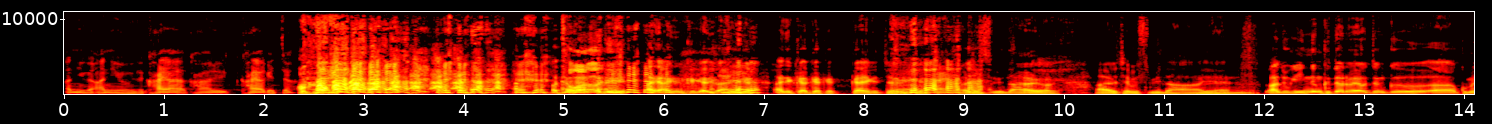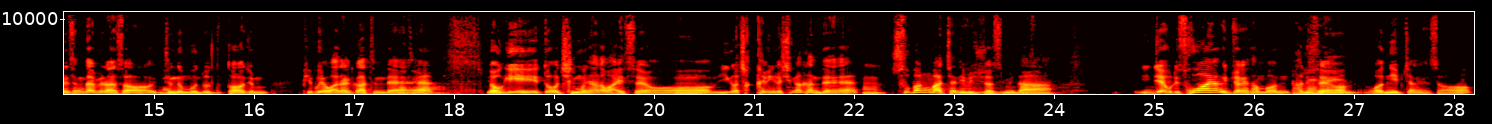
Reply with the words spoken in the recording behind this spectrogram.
아니 아니요 이제 가야 갈 가야겠죠. 아, 정확하게. 아니, 아니, 그게 아니고, 아니, 네. 아니, 가, 가, 가, 가야겠죠. 이렇게. 알겠습니다. 아유. 아유, 재밌습니다. 음. 예. 아주 있는 그대로의 어떤 그, 어, 고민 상담이라서 네. 듣는 분들도 더 좀 피부에 와닿을 것 같은데. 여기 또 질문이 하나 와 있어요. 음. 이거 참 이거 심각한데. 수박 마차님이 주셨습니다. 이제 우리 소아양 입장에서 한번 봐주세요. 네네. 언니 입장에서.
